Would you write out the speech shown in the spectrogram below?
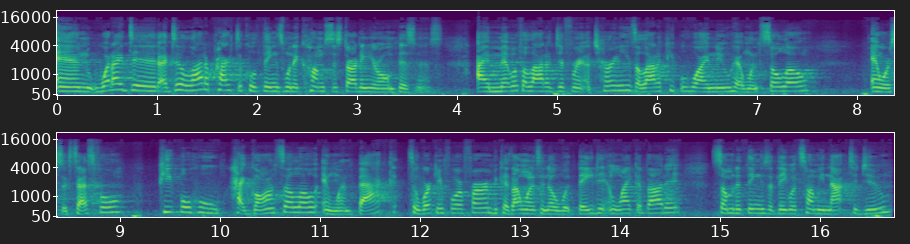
And what I did, I did a lot of practical things when it comes to starting your own business. I met with a lot of different attorneys, a lot of people who I knew had went solo and were successful people who had gone solo and went back to working for a firm because I wanted to know what they didn't like about it, some of the things that they would tell me not to do.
